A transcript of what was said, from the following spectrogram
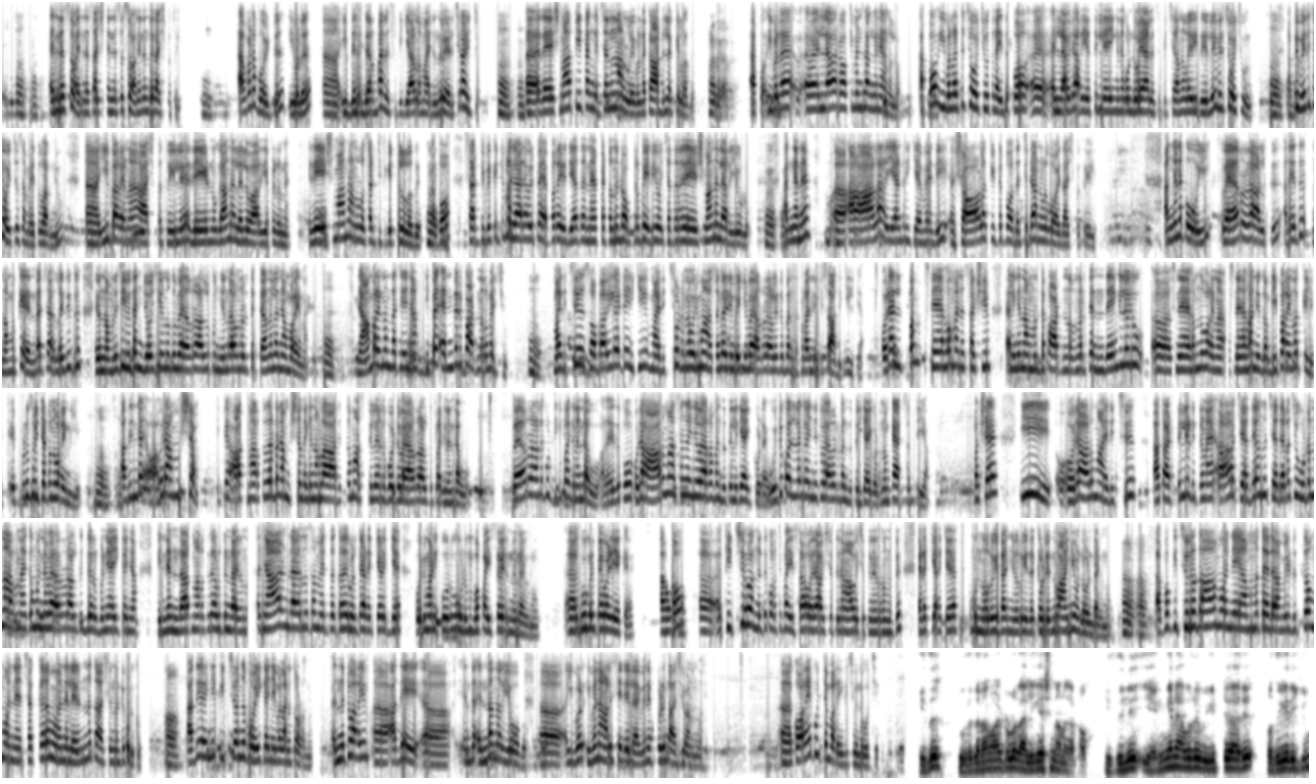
N S N S N S S O അങ്ങനെ എന്തൊരു ആശുപത്രി. അവിടെ പോയിട്ട് ഇവൾ ഇതിന് ഗർഭം അലസിപ്പിക്കാനുള്ള മരുന്ന് മേടിച്ച് കഴിച്ചു. രേഷ്മ പി തങ്കച്ചൻ എന്നാണല്ലോ ഇവളുടെ കാർഡിലൊക്കെ ഉള്ളത്. അപ്പൊ ഇവിടെ എല്ലാ ഡോക്യുമെന്റ്സ് അങ്ങനെയാണല്ലോ. അപ്പൊ ഇവളത് ചോദിച്ചു ഇത്ര ഇതിപ്പോ എല്ലാവരും അറിയത്തില്ലേ ഇങ്ങനെ കൊണ്ടുപോയി അലസിപ്പിച്ചാന്നുള്ള രീതിയിൽ ഇവർ ചോദിച്ചു. അപ്പൊ ഇവർ ചോദിച്ച സമയത്ത് പറഞ്ഞു ഈ പറയുന്ന ആശുപത്രിയിൽ രേണുക എന്നല്ലല്ലോ അറിയപ്പെടുന്നത് രേഷ്മ എന്നാണല്ലോ സർട്ടിഫിക്കറ്റ് ഉള്ളത്. അപ്പൊ സർട്ടിഫിക്കറ്റ് പ്രകാരം ഒരു പേപ്പർ എഴുതിയാൽ തന്നെ പെട്ടെന്ന് ഡോക്ടർ പേര് ചോദിച്ചാൽ തന്നെ രേഷ്മ എന്നല്ലേ അറിയുള്ളൂ. അങ്ങനെ ആളറിയാണ്ടിരിക്കാൻ വേണ്ടി ഷോളൊക്കെ ഇട്ട് പുതച്ചിട്ടാണ് ഇവിടെ പോയത് ആശുപത്രിയിൽ. അങ്ങനെ പോയി വേറൊരാൾക്ക് അതായത് നമുക്ക് എന്താ വെച്ചാൽ അതായത് ഇത് നമ്മൾ ജീവിതം എൻജോയ് ചെയ്യുന്നത് വേറൊരാൾ കുഞ്ഞുണ്ടാവുന്ന ഒരു തെറ്റാന്നല്ല ഞാൻ പറയണേ ഞാൻ പറയുന്നത് എന്താ കഴിഞ്ഞാൽ ഇപ്പൊ എന്റെ ഒരു പാർട്ട്ണർ മരിച്ചു. മരിച്ച് സ്വാഭാവികമായിട്ട് എനിക്ക് മരിച്ച ഉടനെ ഒരു മാസം കഴിയുമ്പോഴേക്കും വേറൊരാളായിട്ട് ബന്ധപ്പെടാൻ എനിക്ക് സാധിക്കില്ല. ഒരല്പം സ്നേഹവും മനസാക്ഷിയും അല്ലെങ്കിൽ നമ്മുടെ പാർട്ട്ണറിന്റെ അടുത്ത് എന്തെങ്കിലും ഒരു സ്നേഹം എന്ന് പറയുന്ന സ്നേഹം അനുഗമ ഈ പറയുന്നൊക്കെ എപ്പോഴും ചോദിച്ചേട്ടെന്ന് പറയുന്നില്ലേ? അതിന്റെ ഒരു അംശം ഇപ്പൊ ആത്മാർത്ഥതയുടെ ഒരു അംശം ഉണ്ടെങ്കിൽ നമ്മൾ ആദ്യത്തെ മാസത്തിൽ തന്നെ പോയിട്ട് വേറെ വേറൊരാൾക്ക് പ്രഗ്നന്റ് ആവും. വേറൊരാളെ കുട്ടിക്ക് പ്രഗ്നന്റ് ആവും. അതായത് ഇപ്പൊ ഒരു ആറ് മാസം കഴിഞ്ഞ് വേറെ ബന്ധത്തിലേക്ക് ആയിക്കോട്ടെ. ഒരു കൊല്ലം കഴിഞ്ഞിട്ട് വേറെ വേറൊരു ബന്ധത്തിലേക്ക് ആയിക്കോട്ടെ. നമുക്ക് ആക്സെപ്റ്റ് ചെയ്യാം. പക്ഷെ ഈ ഒരാൾ മരിച്ച് ആ കട്ടിലെടുക്കണ ആ ചെതയൊന്ന് ചെതയുടെ ചൂടെന്ന് അറിഞ്ഞേക്ക മുന്നേ വേറൊരാൾക്ക് ആയി കഴിഞ്ഞാൽ പിന്നെ എന്താ ആത്മാർത്ഥത അവൾക്ക് ഉണ്ടായിരുന്നു? ഞാൻ ഉണ്ടായിരുന്ന സമയത്തൊക്കെ ഇവൾക്ക് ഇടയ്ക്കിടയ്ക്ക് ഒരു മണിക്കൂർ കൂടുമ്പോ പൈസ വരുന്നുണ്ടായിരുന്നു. ഗൂഗിൾ പേ വഴിയൊക്കെ. അപ്പൊ കിച്ച് വന്നിട്ട് കുറച്ച് പൈസ ഒരാവശ്യത്തിന് ആവശ്യത്തിന് വന്നിട്ട് ഇടയ്ക്കിടയ്ക്ക് മുന്നൂറ് വീതം അഞ്ഞൂറ് വീതൊക്കെ ഇവിടെ നിന്ന് വാങ്ങിക്കൊണ്ടുണ്ടായിരുന്നു അപ്പൊ കിച്ചുവിനോട് ആ മോനെ അമ്മ തരാം എടുത്തോ മോനെ ചക്കര മോനല്ലേ എന്ന് കാശ് എന്നിട്ട് കൊടുക്കും. ആ. അത് കഴിഞ്ഞ് കിച്ചു അങ്ങ് പോയി കഴിഞ്ഞ് ഇവളങ്ങ് തുടങ്ങും. എന്നിട്ട് പറയും അതെ എന്താ എന്താണെന്നറിയോ ഇവൾ ഇവൻ ആൾ ശരിയല്ല ഇവൻ എപ്പോഴും കാശ് വേണമെന്ന് കൊറേ കുറ്റം പറയും കിച്ചുവിനെ കുറിച്ച്. ഇത് ഗുരുതരമായിട്ടുള്ള ഒരു അലിഗേഷൻ ആണ് കേട്ടോ. ഇതിൽ എങ്ങനെ അവർ വീട്ടുകാര് പ്രതികരിക്കും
